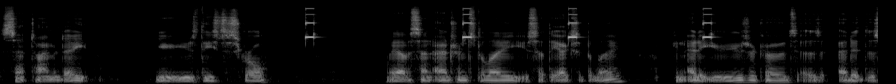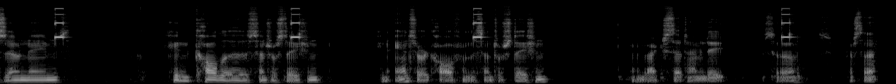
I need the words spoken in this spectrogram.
set time and date. You use these to scroll. We have a sent entrance delay. You set the exit delay. You can edit your user codes as edit the zone names. You can call the central station. You can answer a call from the central station. And back to set time and date. So press that.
